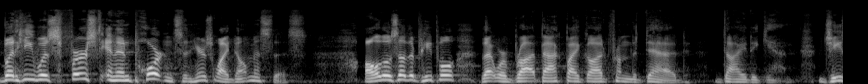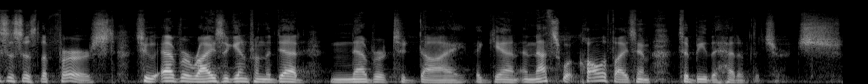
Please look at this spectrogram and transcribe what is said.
but he was first in importance. And here's why don't miss this. All those other people that were brought back by God from the dead died again. Jesus is the first to ever rise again from the dead, never to die again. And that's what qualifies him to be the head of the church.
